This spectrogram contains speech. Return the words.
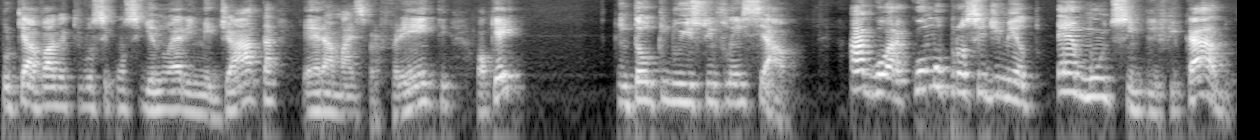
porque a vaga que você conseguia não era imediata, era mais para frente, ok? Então tudo isso influenciava. Agora, como o procedimento é muito simplificado,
